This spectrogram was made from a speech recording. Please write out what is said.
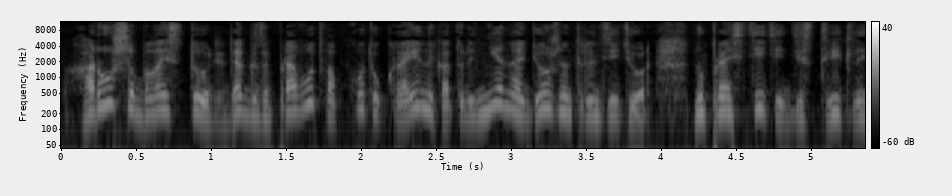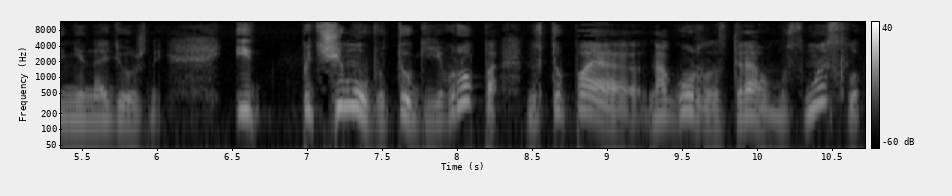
хорошая была история, да, газопровод в обход Украины, который ненадежный транзитер. Ну, простите, действительно ненадежный. И почему в итоге Европа, наступая на горло здравому смыслу,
